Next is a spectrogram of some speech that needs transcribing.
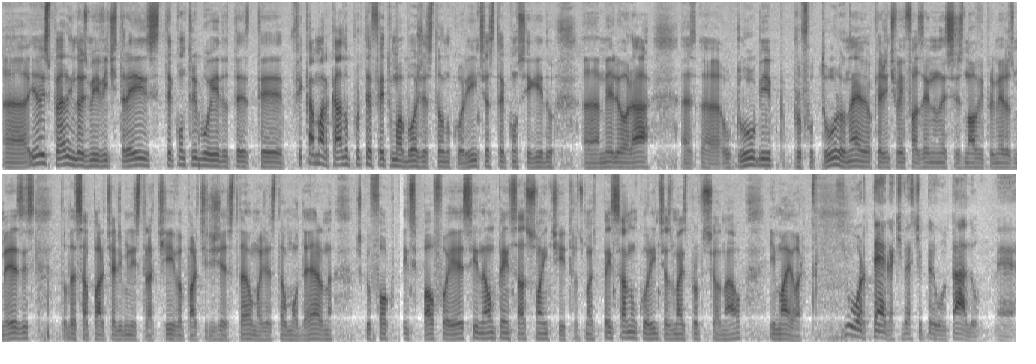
Uh, e eu espero em 2023 ter contribuído, ter, ter, ficar marcado por ter feito uma boa gestão no Corinthians, ter conseguido uh, melhorar uh, o clube para o futuro, né? É o que a gente vem fazendo nesses nove primeiros meses, toda essa parte administrativa, parte de gestão, uma gestão moderna. Acho que o foco principal foi esse e não pensar só em títulos, mas pensar num Corinthians mais profissional e maior. Se o Ortega tivesse te perguntado é,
